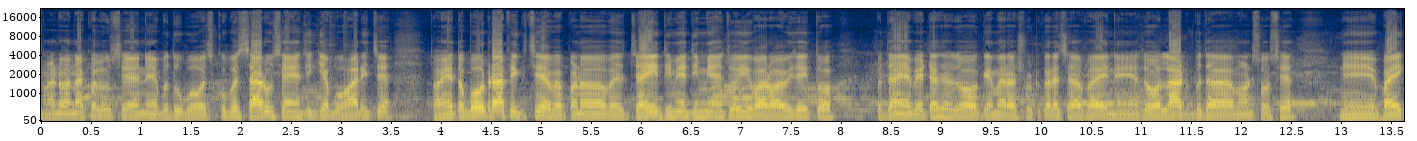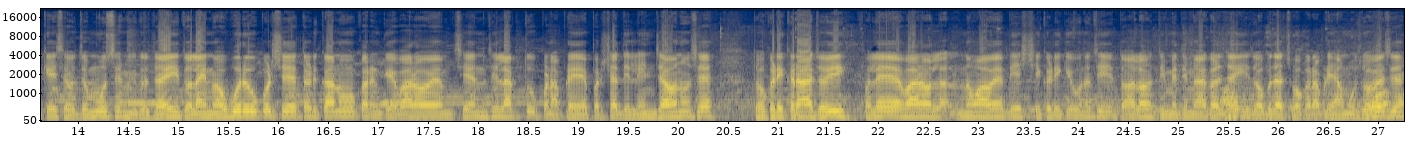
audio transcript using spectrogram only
માંડવા નાખેલું છે ને બધું બહુ જ ખૂબ જ સારું છે. અહીંયા જગ્યા બહુ સારી છે. તો અહીંયા તો બહુ ટ્રાફિક છે. હવે પણ હવે જઈ ધીમે ધીમે જોઈ વારો આવી જાય તો બધા અહીંયા બેઠા છે. જો કેમેરા શૂટ કરે છે આ ભાઈ ને અહીંયા જો લાટ બધા માણસો છે. ને ભાઈ કહેશે જમવું છે? મેં કીધું જઈ તો લાઈનમાં ઊભું રહેવું પડશે તડકાનું, કારણ કે વારો એમ છે નથી લાગતું, પણ આપણે પ્રસાદી લઈને જવાનું છે. તો ઘડીક રાહ જોઈ, ભલે વારો ન આવે, બેસી ઘડીક એવું નથી. તો હાલો, ધીમે ધીમે આગળ જઈ, જો બધા છોકરા આપણી આમું જોવે છે.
